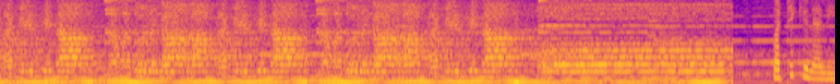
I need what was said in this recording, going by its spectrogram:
प्रकीर्तिता नवदुर्गाः प्रकीर्तिता नवदुर्गाः प्रकीर्तिता। Particularly,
